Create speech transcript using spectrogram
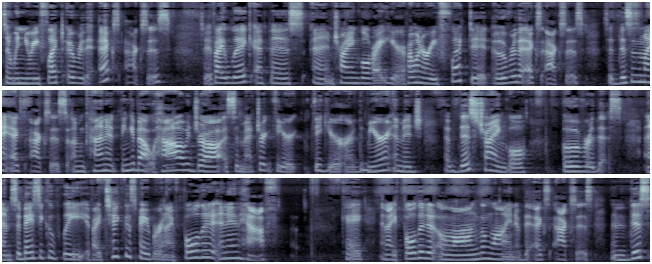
So when you reflect over the x-axis, so if I look at this um, triangle right here, if I want to reflect it over the x-axis, so this is my x-axis, so I'm kind of thinking about how I would draw a symmetric figure or the mirror image of this triangle over this. Um, so basically, if I took this paper and I folded it in half, okay, and I folded it along the line of the x-axis, then this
